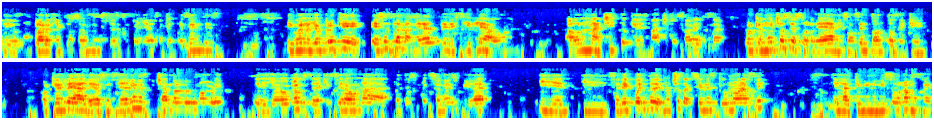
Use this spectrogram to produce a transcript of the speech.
Eh, un claro ejemplo son nuestras compañeras aquí presentes. Y bueno, yo creo que esa es la manera de decirle a un, a un machito que es macho, ¿sabes? O sea, porque muchos se sordean y se hacen tontos de que, porque es real, ¿eh? O sea, si alguien escuchando a algún hombre, eh, yo me gustaría que hiciera una retrospección en su vida y, y se dé cuenta de muchas acciones que uno hace en las que minimiza a una mujer.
